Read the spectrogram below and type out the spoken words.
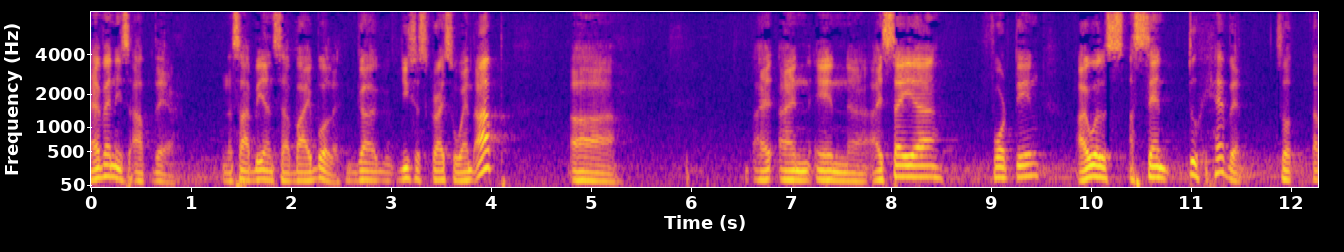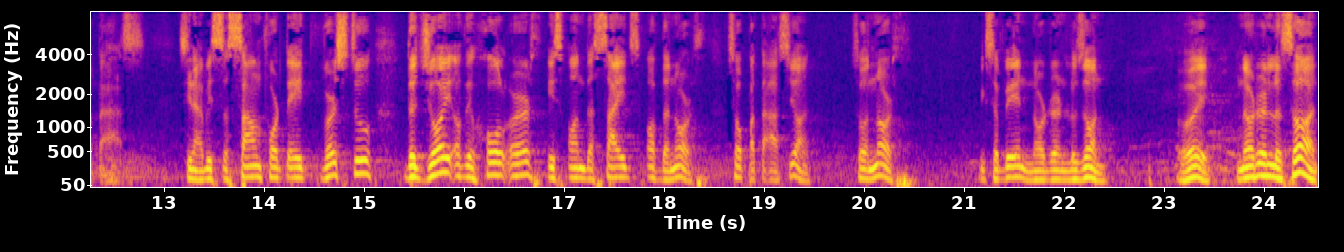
Heaven is up there. Nasabi yan sa Bible. Eh. God, Jesus Christ went up. Uh, and in uh, Isaiah 14, I will ascend to heaven. So tataas. Sinabi sa Psalm 48 verse 2, the joy of the whole earth is on the sides of the north. So pataas yon. So north. Ibig sabihin, northern Luzon. Uy, northern Luzon.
